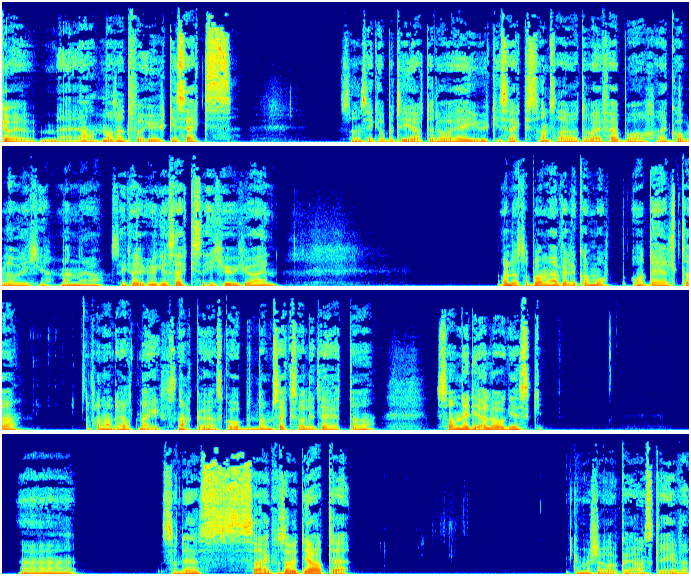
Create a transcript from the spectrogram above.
ja, noe som heter for Uke seks, som sikkert betyr at det da er i uke seks. Han sa jo at det var i februar, jeg kobla vel ikke, men ja, sikkert i uke seks i 2021. Og lurte på om jeg ville komme opp og delta, for han hadde hørt meg snakke ganske åpent om seksualitet og sånn ideologisk. Eh, så det sa jeg for så vidt ja til. Skal vi se hva han skriver.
